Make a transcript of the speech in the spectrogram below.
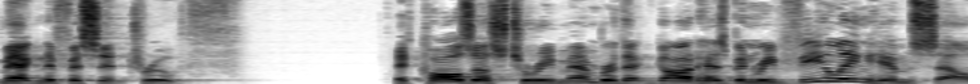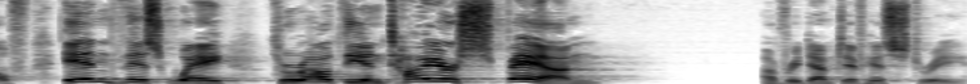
magnificent truth. It calls us to remember that God has been revealing Himself in this way throughout the entire span of redemptive history.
